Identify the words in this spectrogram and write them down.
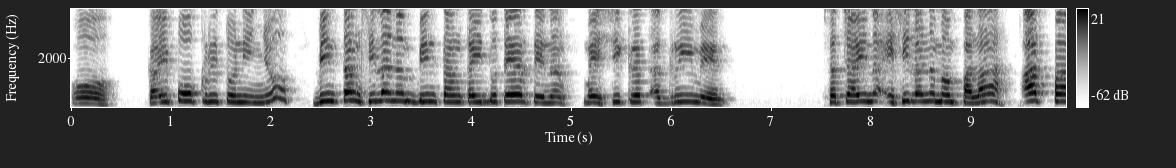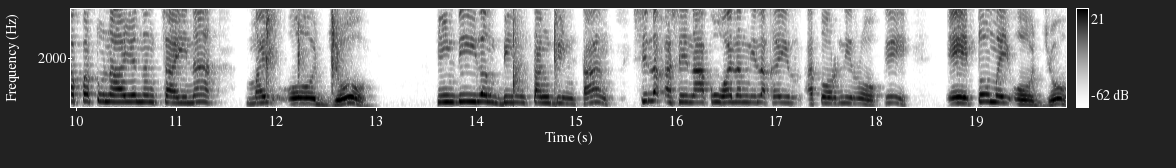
Oh, kaipokrito ninyo. Bintang sila ng bintang kay Duterte na may secret agreement sa China, eh sila naman pala. At papatunayan ng China, may audio. Hindi lang bintang-bintang. Sila kasi nakuha lang nila kay Attorney Roque. Eto may audio.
